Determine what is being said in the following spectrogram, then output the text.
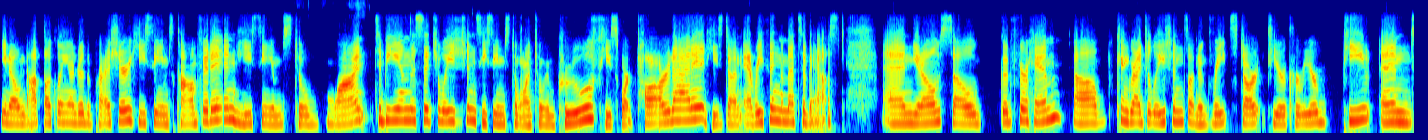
you know not buckling under the pressure. He seems confident. He seems to want to be in the situations. He seems to want to improve. He's worked hard at it. He's done everything the mets have asked. And you know so good for him. Uh, congratulations on a great start to your career pete. And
